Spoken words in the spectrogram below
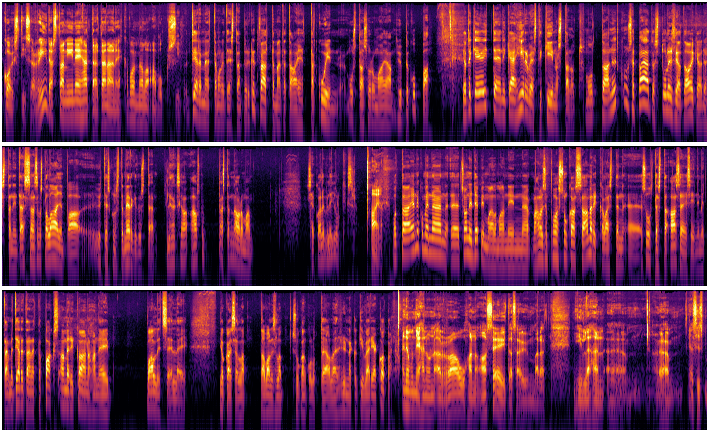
koistisriidasta, niin ei hätää. Tänään ehkä voimme olla avuksi. Tiedämme, että moni teistä on pyrkinyt välttämään tätä aihetta kuin mustaa surmaa ja hyppykuppaa. Jotenkin ei itseänikään hirveästi kiinnostanut, mutta nyt kun se päätös tuli sieltä oikeudesta, niin tässä on semmoista laajempaa yhteiskunnallista merkitystä. Lisäksi on hauska päästä nauramaan sekoileville julkiksille. Aina. Mutta ennen kuin mennään eh, Johnny Deppin maailmaan, niin eh, mä haluaisin puhua sun kanssa amerikkalaisten eh, suhteesta aseisiin. Nimittäin me tiedetään, että Pax Americanahan ei vallitse, ellei jokaisella tavallisella sukankuluttajalla rynnäkkökivääriä kotona. No, mutta nehän on rauhan aseita, sä ymmärrät. Niillähän, äh, äh, siis,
